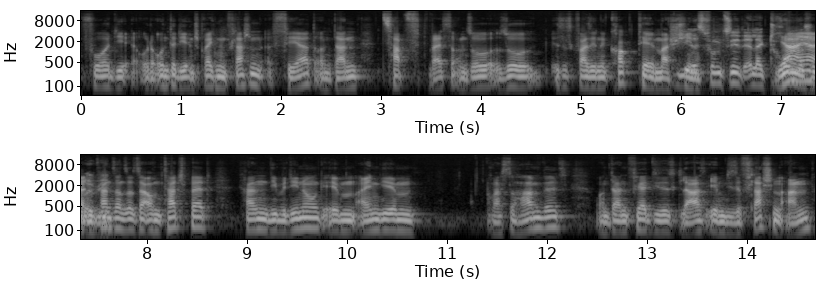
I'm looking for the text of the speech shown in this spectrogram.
vor die oder unter die entsprechenden Flaschen fährt und dann zapft, weißt du, und so, so ist es quasi eine Cocktailmaschine. das funktioniert elektronisch Ja, ja, du wie? kannst dann sozusagen auf dem Touchpad, kann die Bedienung eben eingeben, was du haben willst und dann fährt dieses Glas eben diese Flaschen an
